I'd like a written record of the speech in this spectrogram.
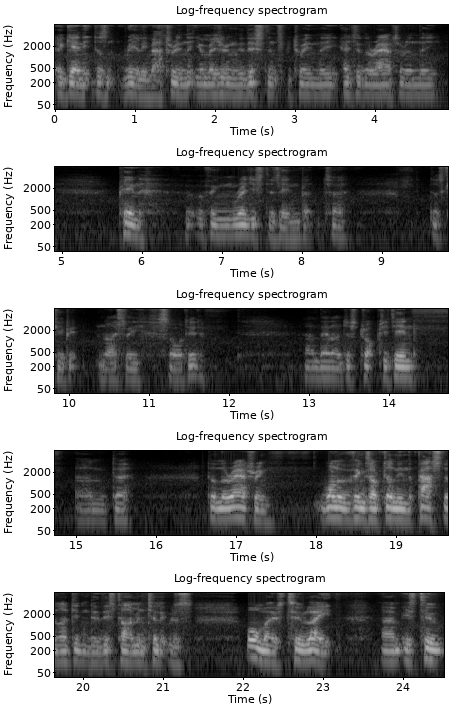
Again, it doesn't really matter in that you're measuring the distance between the edge of the router and the pin the thing registers in, but uh, does keep it nicely sorted. And then I just dropped it in and uh, done the routering. One of the things I've done in the past, that I didn't do this time until it was almost too late, um, is to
